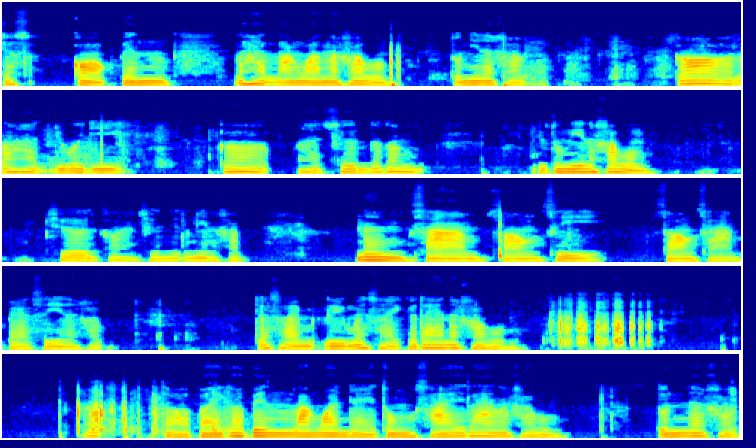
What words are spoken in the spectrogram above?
จะกรอกเป็นรหัสรางวัลนะครับผม ตรงนี้นะครับ ก็รหัส UID ก็รหัสเชิญก็ต้องอยู่ตรงนี้นะครับผม เชิญเขาหาเชิญอยู่ตรงนี้นะครับหนึ่งสามสองสี่สองสามแปดสี่นะครับ จะใส่หรือไม่ใส่ก็ได้นะครับผมครับต่อไปก็เป็นรางวัลใหญ่ตรงซ้ายล่างนะครับผมตัวนี้นะครับ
